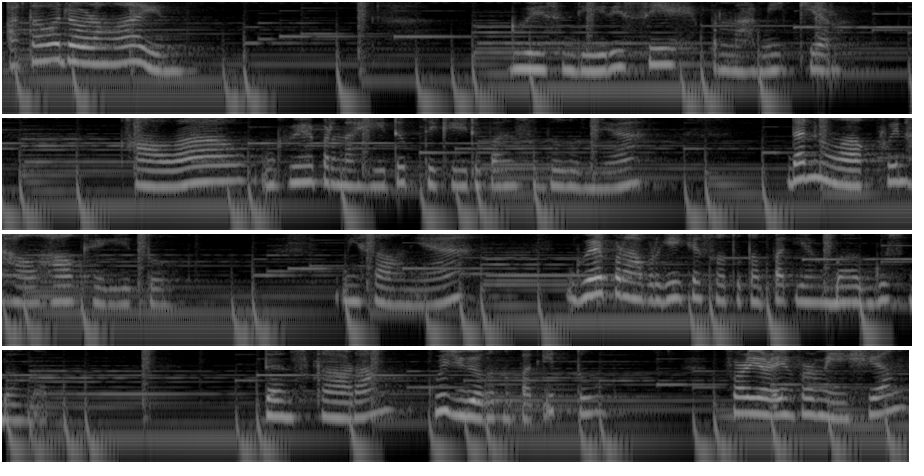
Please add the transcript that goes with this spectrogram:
atau ada orang lain? Gue sendiri sih pernah mikir kalau gue pernah hidup di kehidupan sebelumnya dan ngelakuin hal-hal kayak gitu. Misalnya, gue pernah pergi ke suatu tempat yang bagus banget. Dan sekarang gue juga ke tempat itu. For your information,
